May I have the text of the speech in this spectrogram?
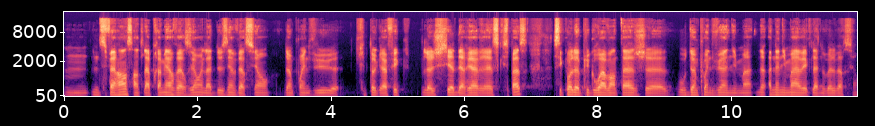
hum, une différence entre la première version et la deuxième version d'un point de vue euh, cryptographique, logiciel derrière euh, ce qui se passe. C'est quoi le plus gros avantage ou d'un point de vue anonymat, avec la nouvelle version?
